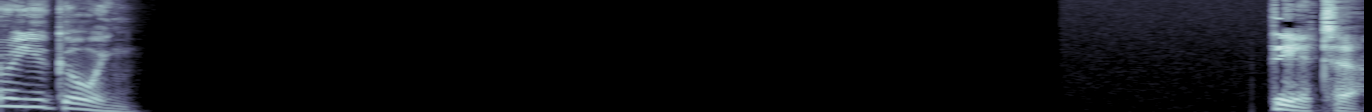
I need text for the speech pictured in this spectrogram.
are you going? theatre,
